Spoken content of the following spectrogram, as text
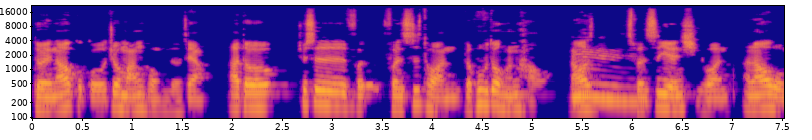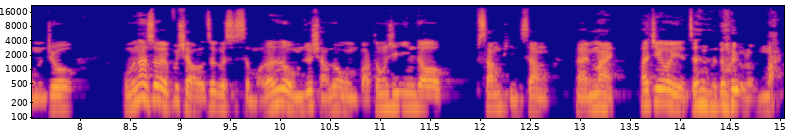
对，然后狗狗就蛮红的这样。啊，都就是粉粉丝团的互动很好，然后粉丝也很喜欢，然后我们就我们那时候也不晓得这个是什么，但是我们就想说，我们把东西印到商品上来卖，那结果也真的都有人买。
